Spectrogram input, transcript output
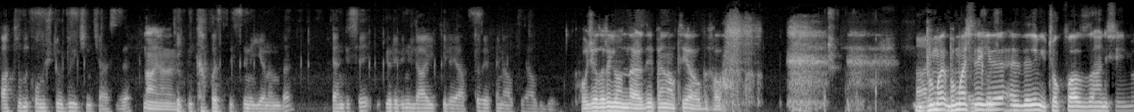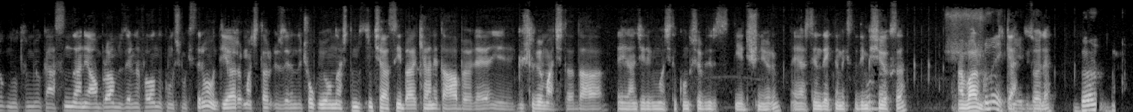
aklını konuşturduğu için Chelsea'de Aynen öyle. teknik kapasitesinin yanında kendisi görevini layıkıyla yaptı ve penaltıyı aldı diyorum. Hocaları gönderdi, penaltıyı aldı falan. Bu, ma- bu maçla ilgili e, dediğim gibi çok fazla hani şeyim yok, notum yok. Aslında hani Abraham üzerine falan da konuşmak isterim ama diğer maçlar üzerinde çok yoğunlaştığımız için Chelsea'yi belki hani daha böyle e, güçlü bir maçta, daha eğlenceli bir maçta konuşabiliriz diye düşünüyorum. Eğer senin de eklemek istediğin bir şey yoksa. Ha, var mı? Şunu Gel ekleyebilirim. söyle. Burn,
